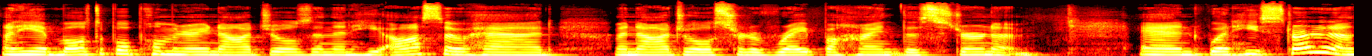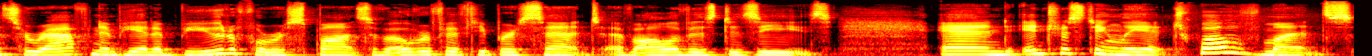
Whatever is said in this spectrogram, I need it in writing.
and he had multiple pulmonary nodules, and then he also had a nodule sort of right behind the sternum. And when he started on sorafenib, he had a beautiful response of over 50% of all of his disease. And interestingly, at 12 months,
